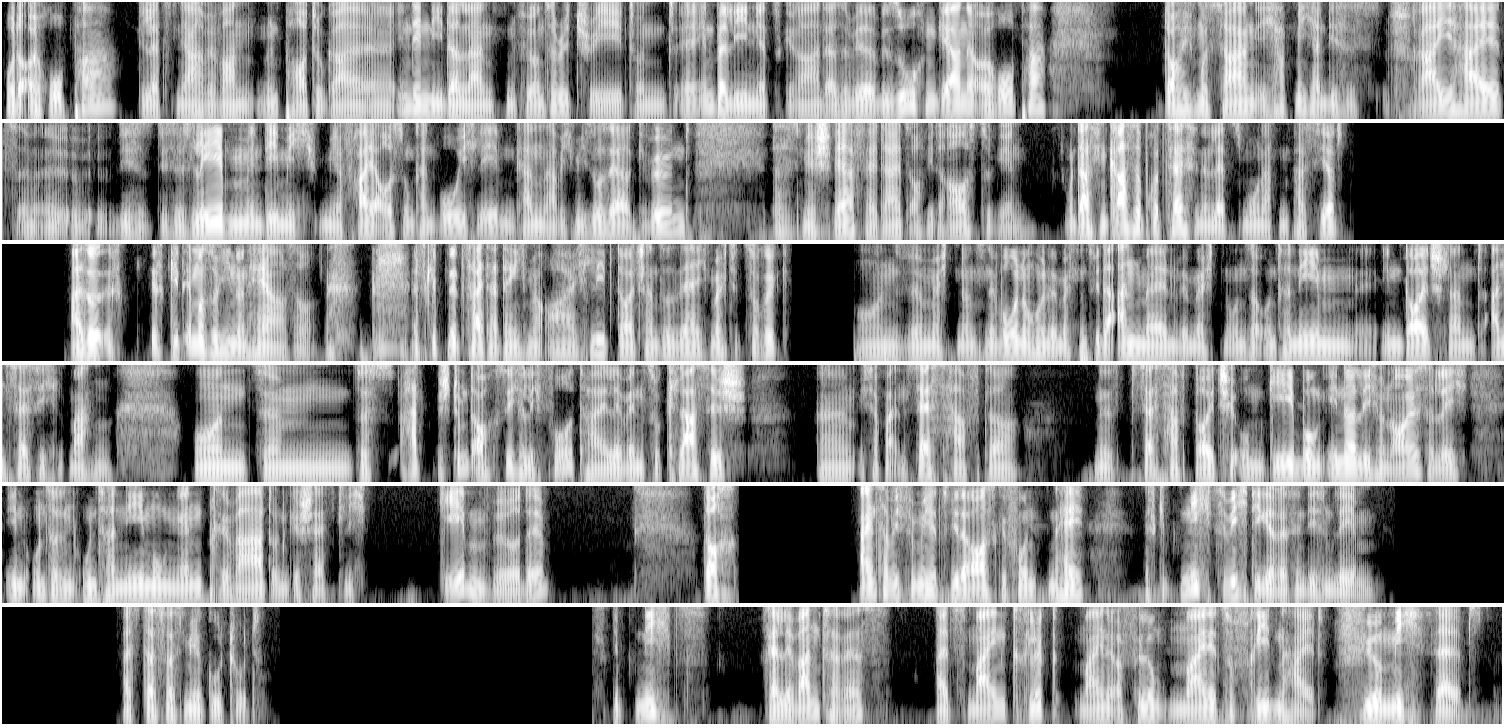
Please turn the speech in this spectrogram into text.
oder Europa. Die letzten Jahre, wir waren in Portugal, äh, in den Niederlanden für unser Retreat und äh, in Berlin jetzt gerade. Also wir besuchen gerne Europa doch ich muss sagen, ich habe mich an dieses Freiheits, äh, dieses, dieses Leben, in dem ich mir frei aussuchen kann, wo ich leben kann, habe ich mich so sehr gewöhnt, dass es mir schwerfällt, da jetzt auch wieder rauszugehen. Und da ist ein krasser Prozess in den letzten Monaten passiert. Also es, es geht immer so hin und her. So. Es gibt eine Zeit, da denke ich mir, oh, ich liebe Deutschland so sehr, ich möchte zurück. Und wir möchten uns eine Wohnung holen, wir möchten uns wieder anmelden, wir möchten unser Unternehmen in Deutschland ansässig machen. Und ähm, das hat bestimmt auch sicherlich Vorteile, wenn so klassisch, äh, ich sag mal, ein sesshafter, eine sesshaft deutsche Umgebung innerlich und äußerlich in unseren Unternehmungen privat und geschäftlich geben würde. Doch eins habe ich für mich jetzt wieder rausgefunden, hey, es gibt nichts Wichtigeres in diesem Leben als das, was mir gut tut. Es gibt nichts Relevanteres als mein Glück, meine Erfüllung, meine Zufriedenheit für mich selbst.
